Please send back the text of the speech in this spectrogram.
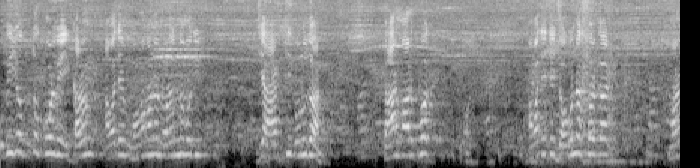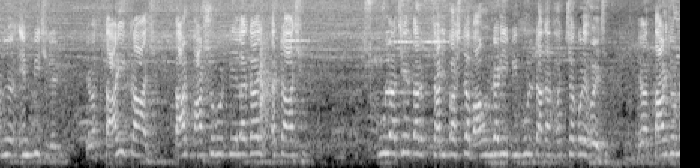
অভিযোগ তো করবেই। কারণ আমাদের মহামানব নরেন্দ্র মোদীর যে আর্থিক অনুদান তার মারফত আমাদের যে জগন্নাথ সরকার মাননীয় এমপি ছিলেন, এবার তারই কাজ, তার পার্শ্ববর্তী এলাকায় একটা আছে। স্কুল আছে, তার চারি পাঁচটা বাউন্ডারি বিপুল টাকা খরচা করে হয়েছে। এবার তার জন্য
